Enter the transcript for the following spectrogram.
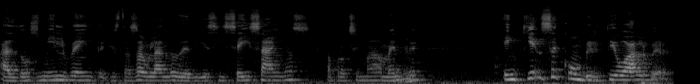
al 2020, que estás hablando de 16 años aproximadamente, ¿en quién se convirtió Albert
